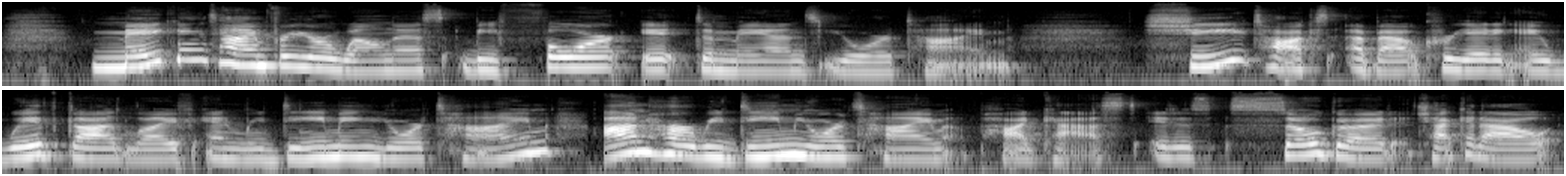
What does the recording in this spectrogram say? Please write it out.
Making time for your wellness before it demands your time. She talks about creating a with God life and redeeming your time on her Redeem Your Time podcast. It is so good. Check it out.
